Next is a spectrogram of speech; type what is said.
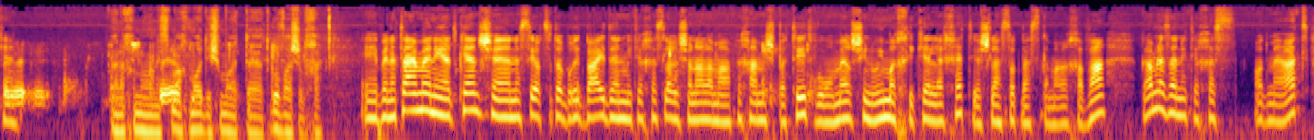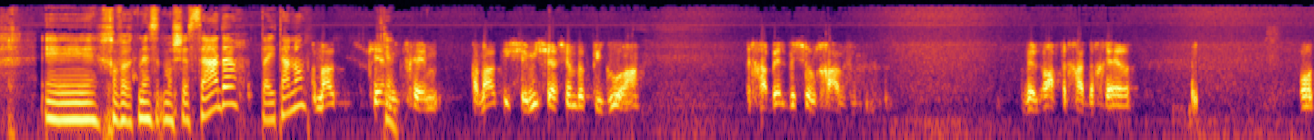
כן. ו- אנחנו ו- נשמח מאוד לשמוע את התגובה שלך. אה, בינתיים אני אעדכן שנשיא ארצות הברית ביידן מתייחס לראשונה למהפכה המשפטית והוא אומר שינויים מרחיקי לכת יש לעשות בהסכמה רחבה. גם לזה נתייחס עוד מעט. אה, חבר הכנסת משה סעדה, אתה איתנו? אמרת, כן, כן. איתכם. אמרתי שמי שאשם בפיגוע, מחבל בשולחיו, ולא אף אחד אחר. עוד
